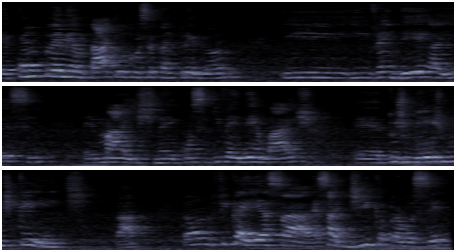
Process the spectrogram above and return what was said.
é, complementar aquilo que você está entregando e, e, vender aí assim é, mais, né, e conseguir vender mais é, dos mesmos clientes, tá? Então fica aí essa, essa dica para você,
